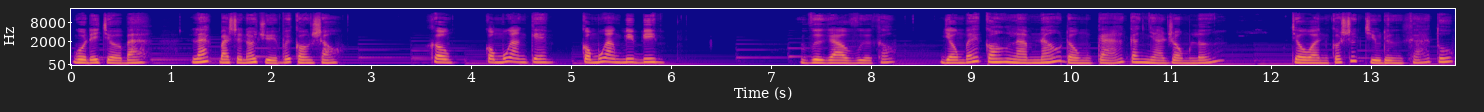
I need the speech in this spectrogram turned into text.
ngồi đây chờ ba Lát ba sẽ nói chuyện với con sau. Không, con muốn ăn kem Con muốn ăn bim bim. Vừa gào vừa khóc Giọng bé con làm náo động cả căn nhà rộng lớn. Châu Anh có sức chịu đựng khá tốt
